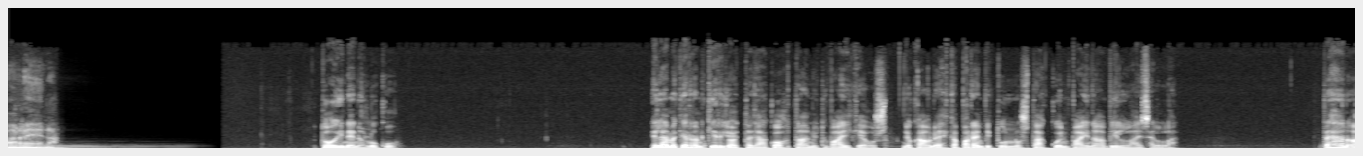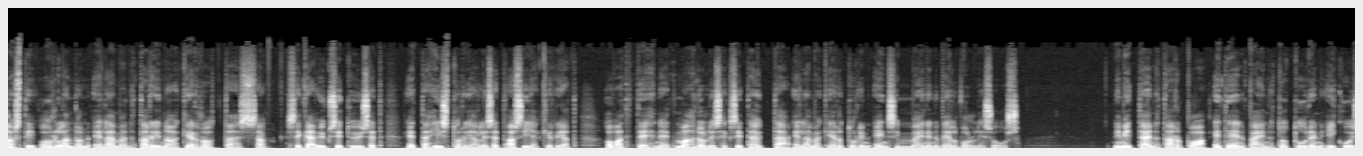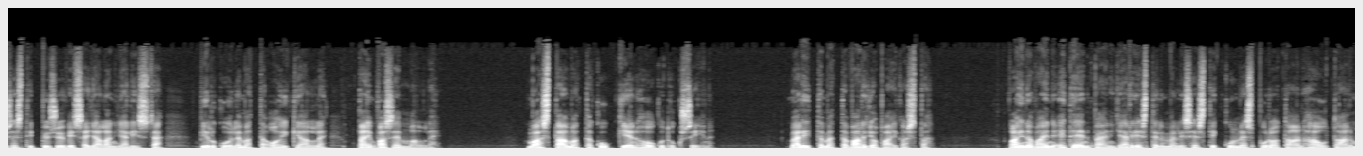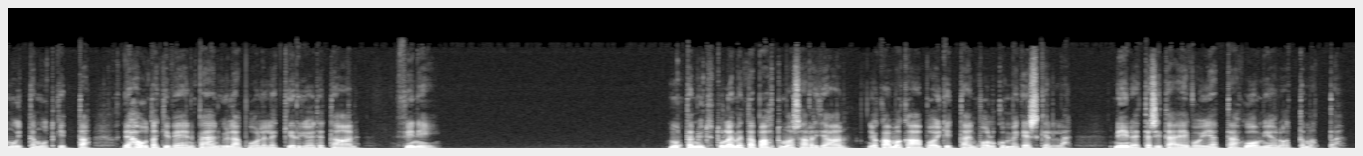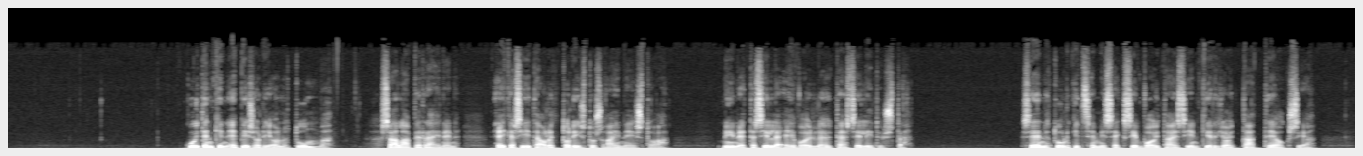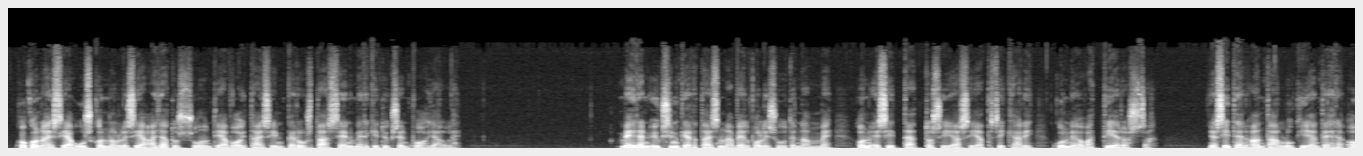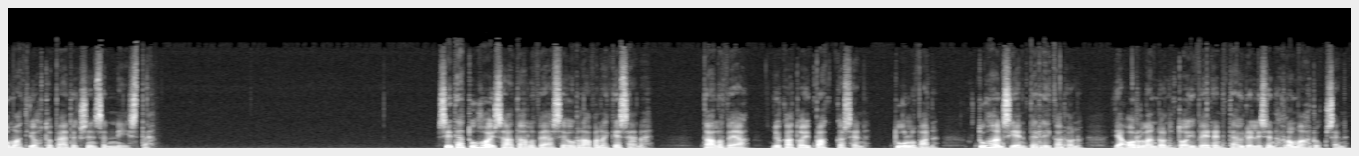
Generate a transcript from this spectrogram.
Areena. Toinen luku. Elämäkerran kirjoittajaa kohtaa nyt vaikeus, joka on ehkä parempi tunnustaa kuin painaa villaisella. Tähän asti Orlandon elämän tarinaa kerrottaessa sekä yksityiset että historialliset asiakirjat ovat tehneet mahdolliseksi täyttää elämäkerturin ensimmäinen velvollisuus – nimittäin tarpoa eteenpäin totuuden ikuisesti pysyvissä jalanjäljissä vilkuilematta oikealle tai vasemmalle, vastaamatta kukkien houkutuksiin, välittämättä varjopaikasta, aina vain eteenpäin järjestelmällisesti, kunnes pudotaan hautaan muitta mutkitta ja hautakiveen pään yläpuolelle kirjoitetaan fini. Mutta nyt tulemme tapahtumasarjaan, joka makaa poikittain polkumme keskellä, niin että sitä ei voi jättää huomioon ottamatta. Kuitenkin episodi on tumma, salaperäinen, eikä siitä ole todistusaineistoa, niin että sille ei voi löytää selitystä. Sen tulkitsemiseksi voitaisiin kirjoittaa teoksia, kokonaisia uskonnollisia ajatussuuntia voitaisiin perustaa sen merkityksen pohjalle. Meidän yksinkertaisena velvollisuutenamme on esittää tosiasiat sikäli, kun ne ovat tiedossa, ja siten antaa lukijan tehdä omat johtopäätöksensä niistä. Sitä tuhoisaa talvea seuraavana kesänä, talvea, joka toi pakkasen, tulvan, tuhansien perikadon ja Orlandon toiveiden täydellisen romahduksen,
